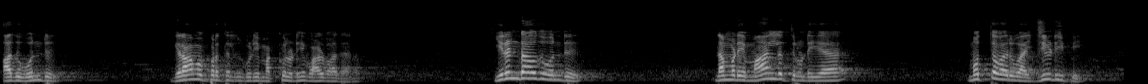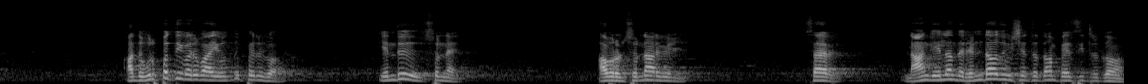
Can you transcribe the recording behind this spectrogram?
அது ஒன்று. கிராமப்புறத்தில் இருக்கக்கூடிய மக்களுடைய வாழ்வாதாரம். இரண்டாவது ஒன்று நம்முடைய மாநிலத்தினுடைய மொத்த வருவாய் ஜிடிபி அந்த உற்பத்தி வருவாய் வந்து பெருகும் என்று சொன்னேன். அவர்கள் சொன்னார்கள் சார் நாங்கள் எல்லாம் அந்த ரெண்டாவது விஷயத்தை தான் பேசிட்டு இருக்கோம்.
